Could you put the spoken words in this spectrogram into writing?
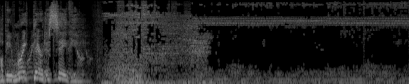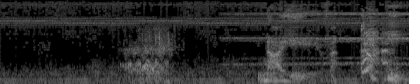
I'll be right there to save you. Naive.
